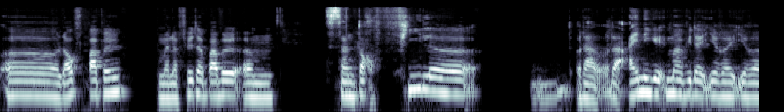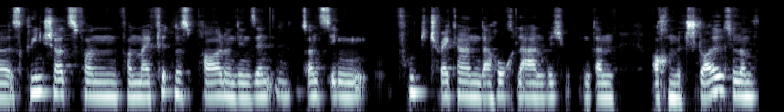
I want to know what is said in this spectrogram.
äh, Laufbubble, in meiner Filterbubble, ähm, dass dann doch viele oder, oder einige immer wieder ihre, ihre Screenshots von, von MyFitnessPal und den sonstigen Food-Trackern da hochladen, ich dann auch mit Stolz und dann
